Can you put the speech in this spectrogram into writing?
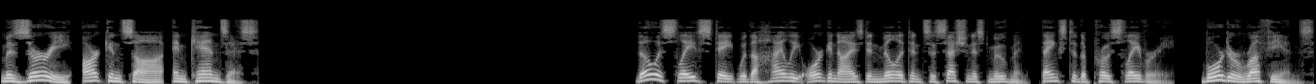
Missouri, Arkansas, and Kansas Though a slave state with a highly organized and militant secessionist movement, thanks to the pro-slavery border ruffians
